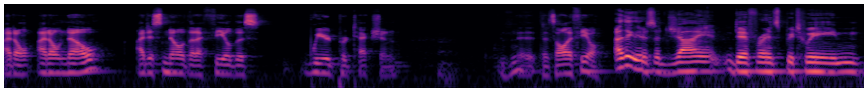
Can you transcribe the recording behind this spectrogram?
I don't I don't know. I just know that I feel this weird protection. Uh, That's all I feel. I think there's a giant difference between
